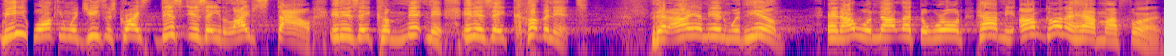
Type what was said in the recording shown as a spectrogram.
me walking with Jesus Christ, this is a lifestyle. It is a commitment. It is a covenant that I am in with Him and I will not let the world have me. I'm going to have my fun.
